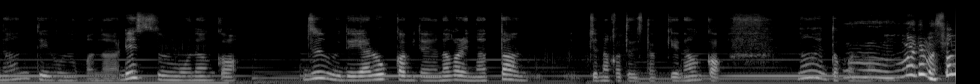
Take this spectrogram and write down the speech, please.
なんていうのかな。レッスンもなんか、ズームでやろっかみたいな流れになったんじゃなかったでしたっけ？なんか、なんやったかな？うん、まあでもその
